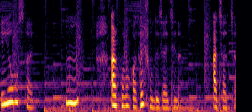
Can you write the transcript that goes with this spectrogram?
এই অবস্থায়? হুম? আর কোনো কথাই শুনতে চাইছি না। আচ্ছা আচ্ছা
